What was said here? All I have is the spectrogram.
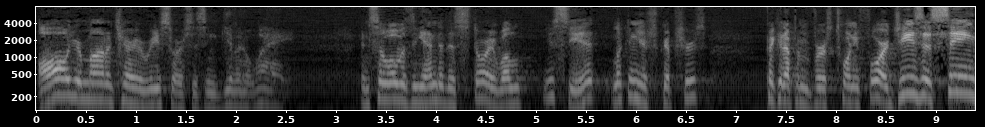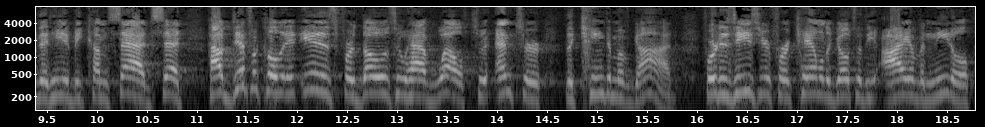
All your monetary resources and give it away. And so, what was the end of this story? Well, you see it. Look in your scriptures. Pick it up in verse 24. Jesus, seeing that he had become sad, said, How difficult it is for those who have wealth to enter the kingdom of God. For it is easier for a camel to go through the eye of a needle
